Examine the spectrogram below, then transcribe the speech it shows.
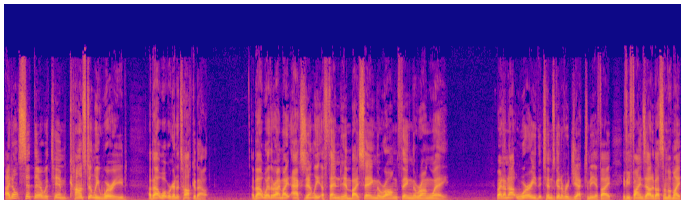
I don't sit there with Tim constantly worried about what we're going to talk about, about whether I might accidentally offend him by saying the wrong thing the wrong way. Right? I'm not worried that Tim's going to reject me if, I, if he finds out about some of my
